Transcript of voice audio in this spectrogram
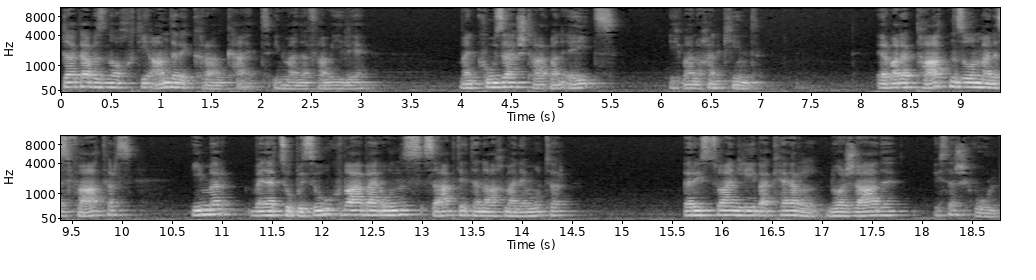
da gab es noch die andere Krankheit in meiner Familie, mein Cousin starb an AIDS. Ich war noch ein Kind. Er war der Patensohn meines Vaters. Immer, wenn er zu Besuch war bei uns, sagte danach meine Mutter, er ist so ein lieber Kerl, nur schade, ist er schwul.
